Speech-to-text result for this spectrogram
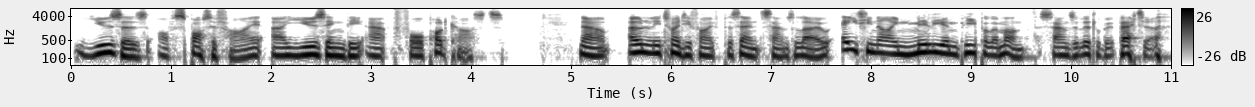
users of Spotify are using the app for podcasts. Now, only 25% sounds low. 89 million people a month sounds a little bit better.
